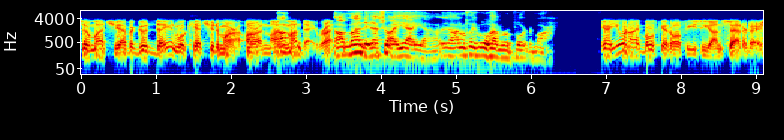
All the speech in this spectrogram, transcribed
so much. You have a good day, and we'll catch you tomorrow. Or on, on uh, Monday, right? On Monday, that's right. Yeah, yeah. I don't think we'll have a report tomorrow. Yeah, you and I both get off easy on Saturdays.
